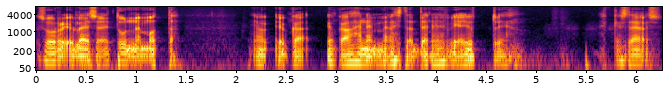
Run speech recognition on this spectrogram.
suuri yleisö ei tunne, mutta joka, joka on hänen mielestään tehnyt hyviä juttuja. Ehkä se olisi,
